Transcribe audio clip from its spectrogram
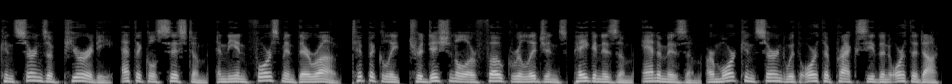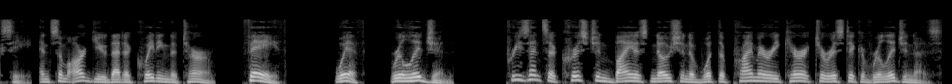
concerns of purity, ethical system, and the enforcement thereof. Typically, traditional or folk religions paganism, animism are more concerned with orthopraxy than orthodoxy, and some argue that equating the term faith with religion presents a Christian-biased notion of what the primary characteristic of religion is.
